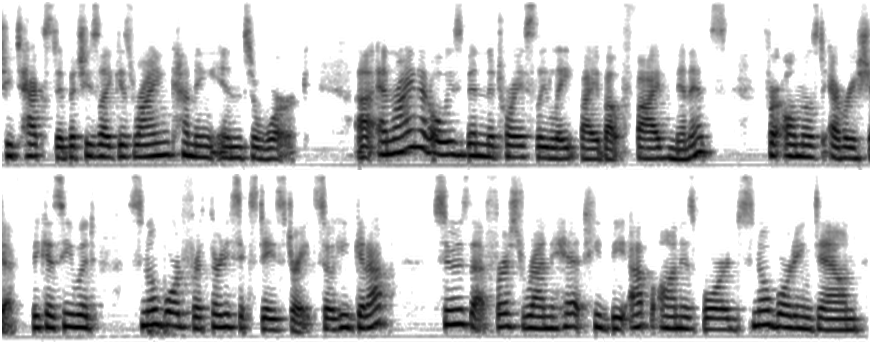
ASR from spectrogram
she texted, but she's like, "Is Ryan coming into work?" Uh, and Ryan had always been notoriously late by about five minutes for almost every shift because he would snowboard for 36 days straight. So he'd get up, soon as that first run hit, he'd be up on his board, snowboarding down,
